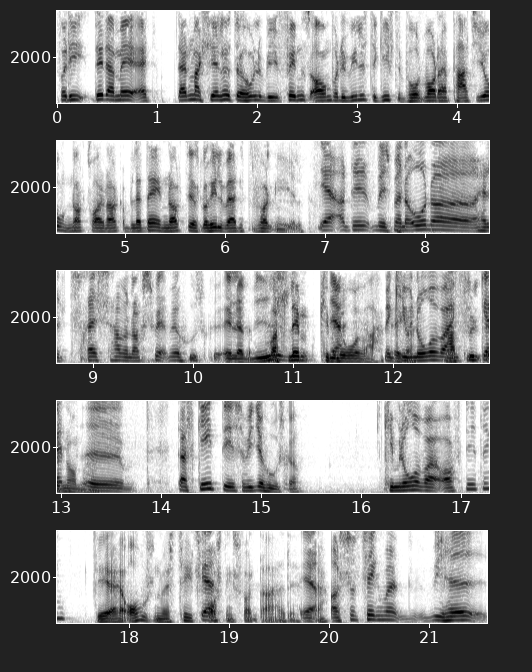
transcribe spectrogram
fordi det der med, at Danmarks sjældneste humlebi findes oven på det vildeste giftepot, hvor der er partion nok, tror jeg nok, og bladan nok til at slå hele verdens befolkning ihjel. ja og det, hvis man er under 50, har man nok svært ved at huske, eller vide. Hvor slem Cheminova var, Men ikke? Cheminova var en gigant... Øh, der skete det, så vidt jeg husker. Cheminova var offentligt, ikke? Det er Aarhus Universitets Ja. ja. Forskningsfond, der ejede det. Ja. ja. Og så tænkte man, vi havde,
